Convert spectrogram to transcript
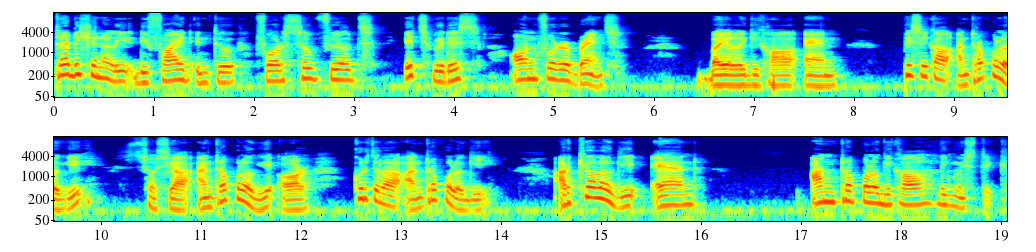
traditionally divided into four subfields, each with its own further branch biological and physical anthropology, social anthropology or cultural anthropology, archaeology, and anthropological linguistic.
